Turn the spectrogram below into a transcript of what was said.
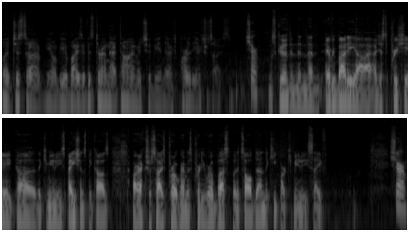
but just uh, you know, be advised if it's during that time, it should be in the ex- part of the exercise. Sure. that's good, and then, then everybody, uh, I, I just appreciate uh, the community's patience because our exercise program is pretty robust, but it's all done to keep our community safe. Sure.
